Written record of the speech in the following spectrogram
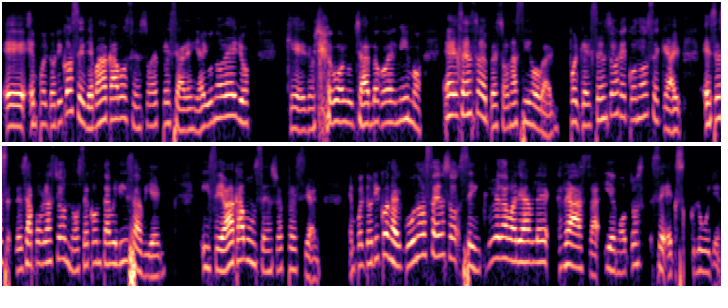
Eh, en Puerto Rico se llevan a cabo censos especiales y hay uno de ellos que yo llevo luchando con el mismo, es el censo de personas sin hogar, porque el censo reconoce que hay, ese, esa población no se contabiliza bien y se lleva a cabo un censo especial. En Puerto Rico, en algunos censos se incluye la variable raza y en otros se excluye.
